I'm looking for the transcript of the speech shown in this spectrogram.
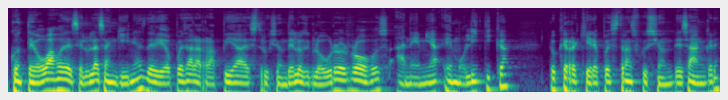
conteo bajo de células sanguíneas debido pues a la rápida destrucción de los glóbulos rojos, anemia hemolítica, lo que requiere pues transfusión de sangre,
